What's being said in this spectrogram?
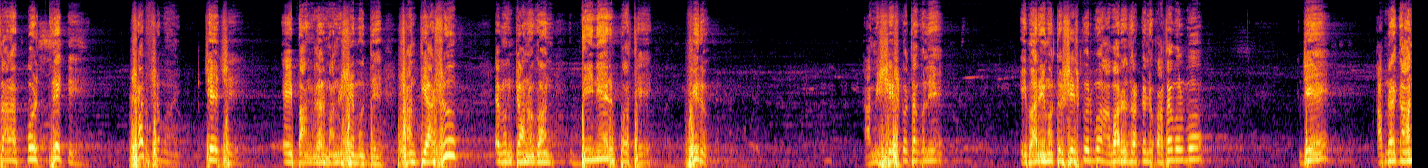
তারা প্রত্যেকে সবসময় চেয়েছে এই বাংলার মানুষের মধ্যে শান্তি আসুক এবং জনগণ দিনের পথে ফিরুক। আমি শেষ কথা বলে এবারের মতো শেষ করব, আবারও দরকার কথা বলব। যে আপনারা গান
